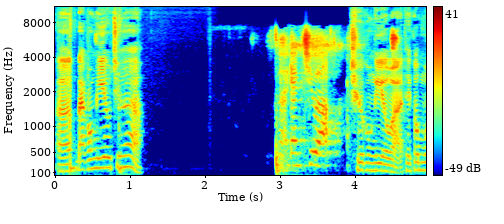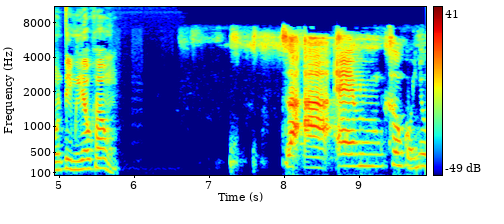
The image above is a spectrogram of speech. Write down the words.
ờ, đã có người yêu chưa? Dạ em chưa ạ. Chưa có người yêu à? Thế có muốn tìm người yêu không? Dạ em không có nhu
